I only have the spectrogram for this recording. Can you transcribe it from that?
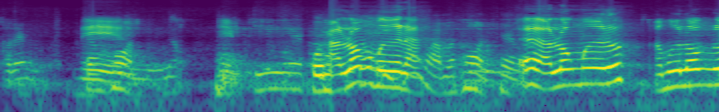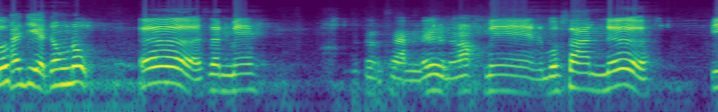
บ่ได้แม่ฮ้อนนี่เนาะแม่เพียเอาลงมือน่ะ ถามมันฮ้อนแท้เออเอาลงมือดูเอามือลงดูอะเหยียดลงลูกเออสั่นแม่ต้องสั่นเด้อเนาะแม่นบ่สั่นเด้อมี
